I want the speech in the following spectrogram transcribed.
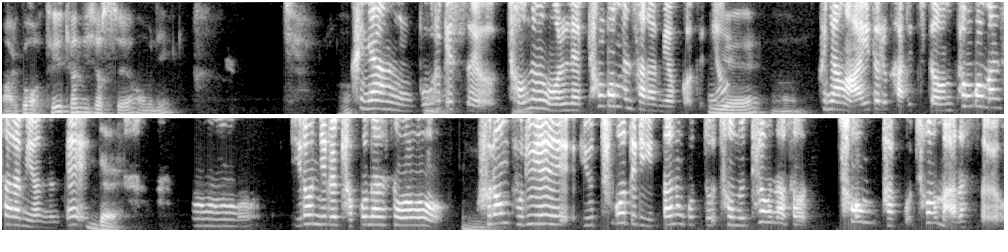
아, 이거 어떻게 견디셨어요, 어머니? 그냥 모르겠어요. 저는 원래 평범한 사람이었거든요. 예. 음. 그냥 아이들을 가르치던 평범한 사람이었는데, 네. 어, 이런 일을 겪고 나서 음. 그런 부류의 유튜버들이 있다는 것도 저는 태어나서 처음 봤고 처음 알았어요.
